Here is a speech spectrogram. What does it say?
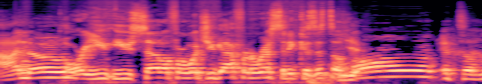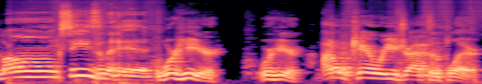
I know. or you you settle for what you got for the rest of it because it's a Yeah. long it's a long season ahead. We're here. We're here. I don't care where you drafted a player.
